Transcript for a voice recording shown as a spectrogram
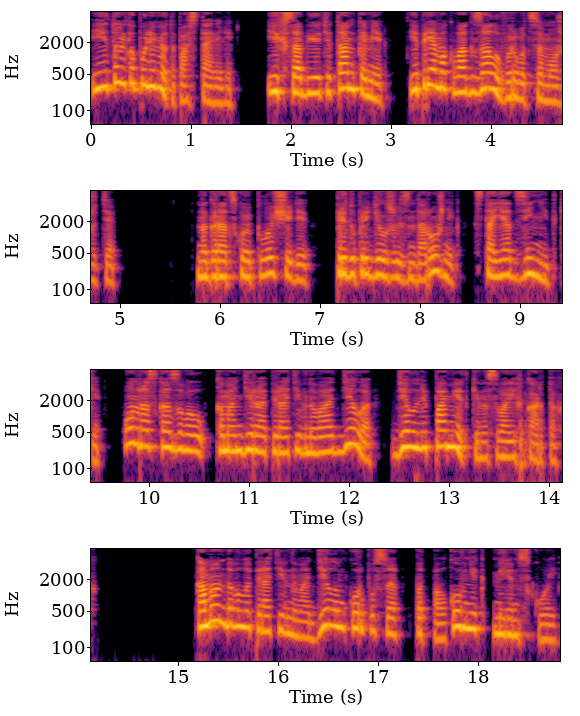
И только пулеметы поставили. Их собьете танками и прямо к вокзалу вырваться можете. На городской площади, предупредил железнодорожник, стоят зенитки. Он рассказывал, командиры оперативного отдела делали пометки на своих картах. Командовал оперативным отделом корпуса подполковник Меремской.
